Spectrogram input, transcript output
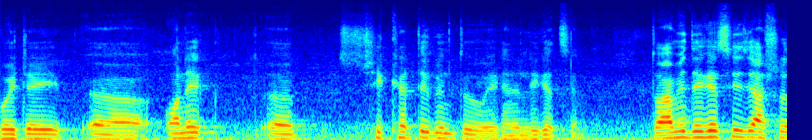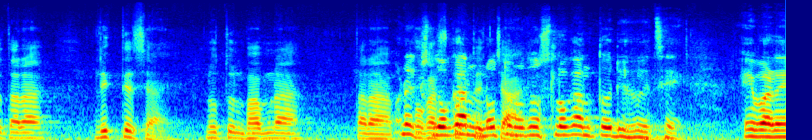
বইটাই অনেক শিক্ষার্থী কিন্তু এখানে লিখেছেন। তো আমি দেখেছি যে আসলে তারা লিখতে চায় নতুন ভাবনা তারা স্লোগান নতুন নতুন স্লোগান তৈরি হয়েছে। এবারে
